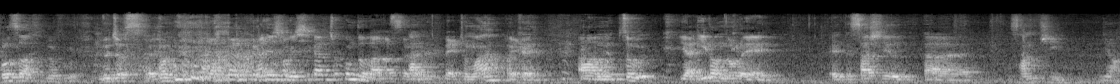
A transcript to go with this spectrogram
벌써 너무 늦었어요. 아니 저희 시간 조금 더 남았어요. 아, 네. 정말? Okay. Um, so yeah, 이런 노래 에, 사실 uh, 30년.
